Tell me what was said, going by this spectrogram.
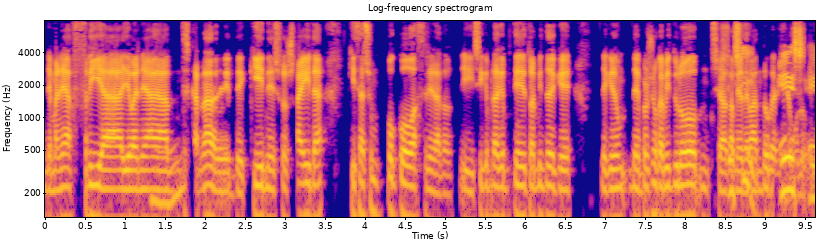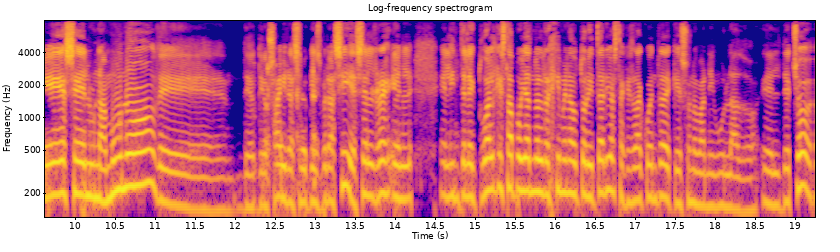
de manera fría y de manera descarnada de, de, quién es Osaira, quizás un poco acelerado. Y sí que tiene todo el de que, de que en el próximo capítulo se va a cambiar de bando. Es, es, el Unamuno de, de, de, Osaira, si lo quieres ver así. Es el, el, el, intelectual que está apoyando el régimen autoritario hasta que se da cuenta de que eso no va a ningún lado. El, de hecho,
